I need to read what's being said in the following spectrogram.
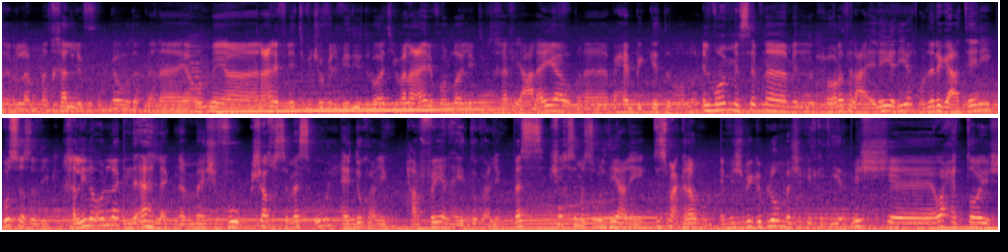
غير لما تخلف والجو ده. أنا يا أمي أنا عارف إن أنت بتشوفي الفيديو دلوقتي وأنا عارف والله إن أنت بتخافي عليا وأنا بحبك جدا والله. المهم سيبنا من الحوارات العائلية ديت ونرجع تاني. بص يا صديقي خليني أقول لك إن أهلك لما يشوفوك شخص مسؤول هيدوك عليهم. حرفيا هيدوك عليهم. بس شخص مسؤول دي يعني إيه؟ تسمع كلامهم. مش بيجيب لهم مشاكل كتير. مش آه، واحد طايش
